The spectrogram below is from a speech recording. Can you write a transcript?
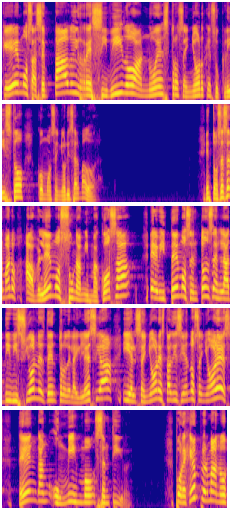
que hemos aceptado y recibido a nuestro Señor Jesucristo como Señor y Salvador. Entonces, hermano, hablemos una misma cosa Evitemos entonces las divisiones dentro de la iglesia y el Señor está diciendo, señores, tengan un mismo sentir. Por ejemplo, hermano,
